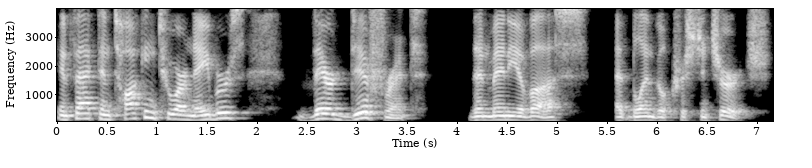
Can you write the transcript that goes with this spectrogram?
In fact, in talking to our neighbors, they're different than many of us at Blendville Christian Church.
